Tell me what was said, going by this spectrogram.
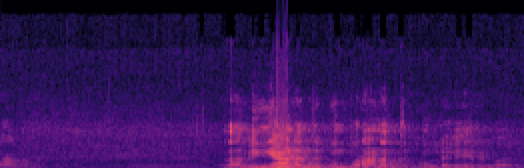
காலம். அதான் விஞ்ஞானத்துக்கும் புராணத்துக்கும் உள்ள வேறுபாடு.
